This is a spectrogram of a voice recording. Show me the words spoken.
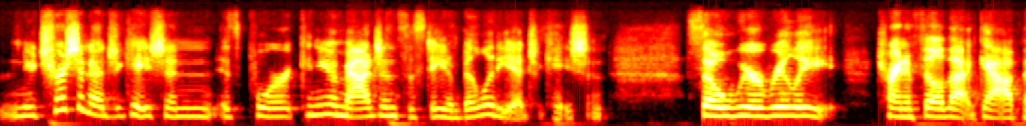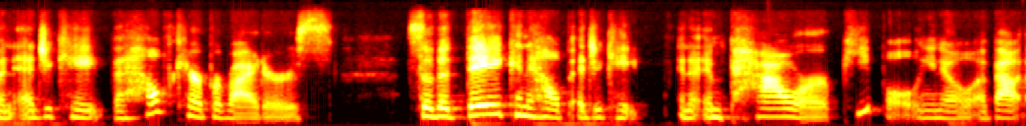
nutrition education is poor. Can you imagine sustainability education? So we're really trying to fill that gap and educate the healthcare providers so that they can help educate and empower people, you know, about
